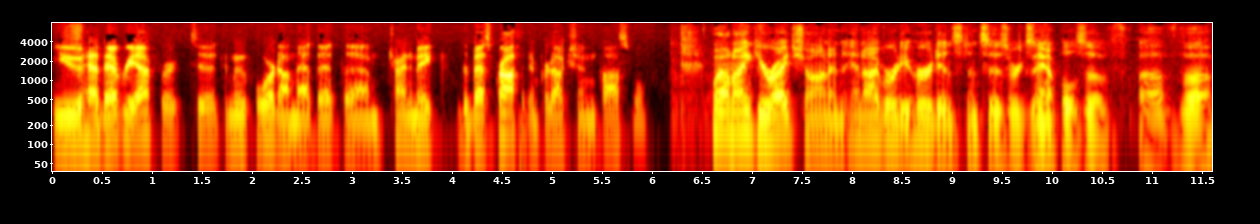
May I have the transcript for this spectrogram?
you have every effort to, to move forward on that, that um, trying to make the best profit and production possible. Well, I think you're right, Shaun, and, and I've already heard instances or examples of of uh,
